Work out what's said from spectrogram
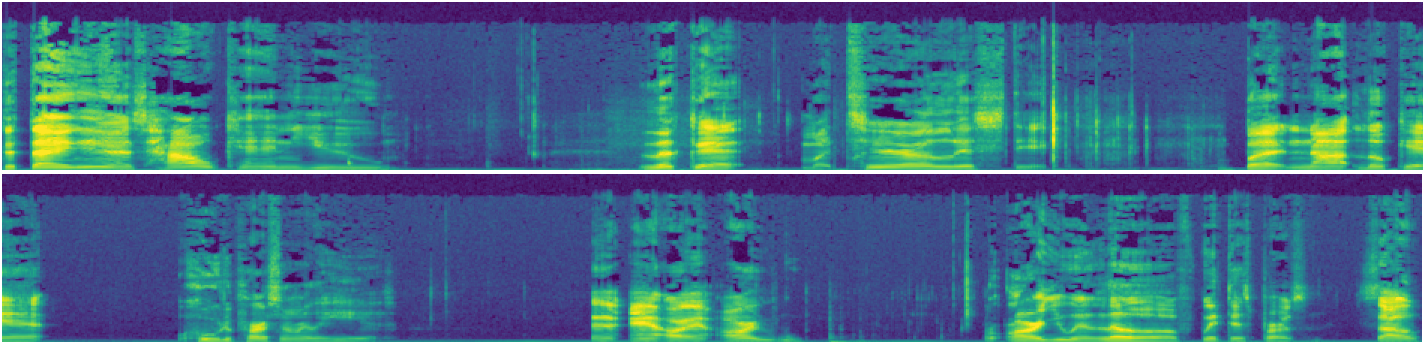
The thing is, how can you look at materialistic but not look at who the person really is? And, and are are are you in love with this person? So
